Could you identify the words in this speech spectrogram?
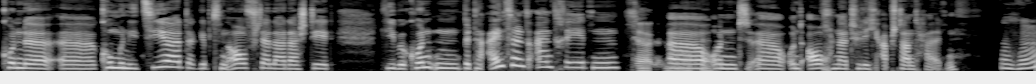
Kunde äh, kommuniziert. Da gibt's einen Aufsteller, da steht, liebe Kunden, bitte einzeln eintreten ja, genau, äh, okay. und, äh, und auch natürlich Abstand halten. Mhm.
